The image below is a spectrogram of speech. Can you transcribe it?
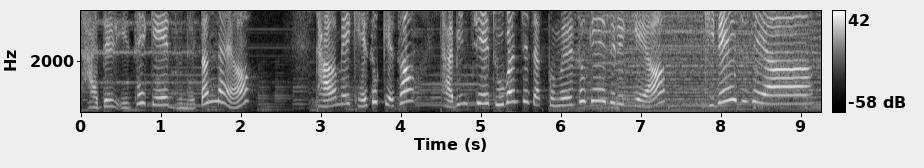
다들 이 세계에 눈을 떴나요? 다음에 계속해서 다빈치의 두 번째 작품을 소개해 드릴게요. 기대해 주세요.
